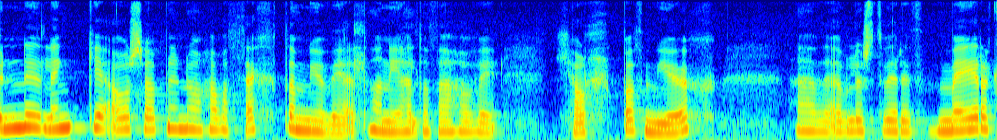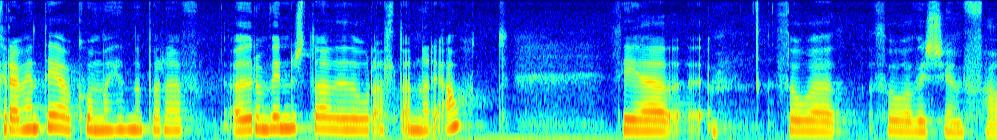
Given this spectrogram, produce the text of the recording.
unnið lengi á sapninu og hafa þekta mjög vel, þannig ég held að það hafi hjálpað mjög það hefði eflaust verið meira krefjandi að koma hérna bara af öðrum vinnustafið úr allt annari átt því að þó að, þó að við séum fá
